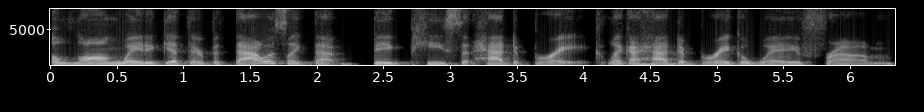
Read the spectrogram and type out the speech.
a long way to get there, but that was like that big piece that had to break. Like I had to break away from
